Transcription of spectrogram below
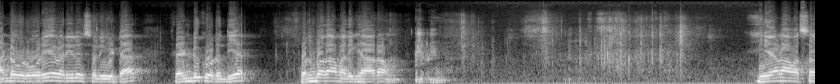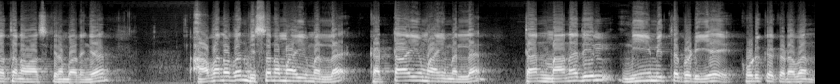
ஆண்டவர் ஒரே வரியில சொல்லிவிட்டார். ரெண்டு குருந்தியர் ஒன்பதாம் அதிகாரம் ஏழாம் வசனத்தை நான் வாசிக்கிறேன் பாருங்க. அவனவன் விசனமாயும் அல்ல கட்டாயமாயும் அல்ல தன் மனதில் நியமித்தபடியே கொடுக்க கடவன்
